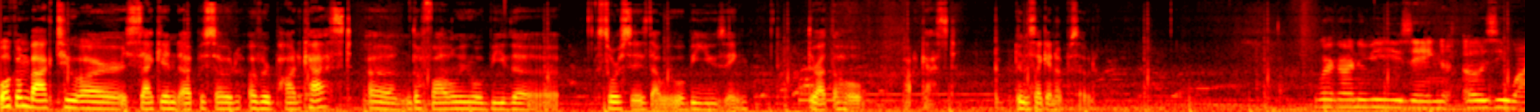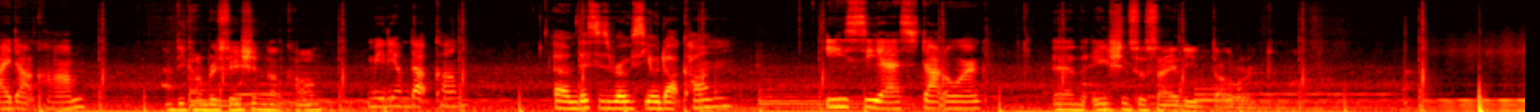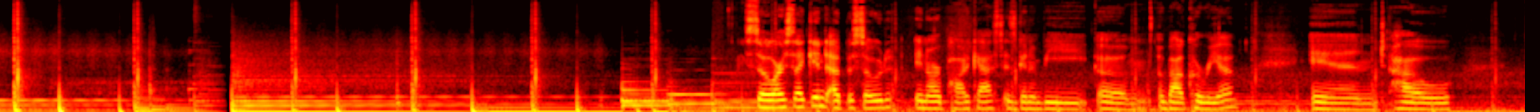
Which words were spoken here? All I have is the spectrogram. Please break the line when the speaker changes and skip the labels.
Welcome back to our second episode of our podcast. Um, the following will be the sources that we will be using throughout the whole podcast in the second episode.
We're going to be using ozy.com,
theconversation.com,
medium.com,
Um, this is rocio.com.
ecs.org,
and asiansociety.org.
So, our second episode in our podcast is going to be um, about Korea and how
